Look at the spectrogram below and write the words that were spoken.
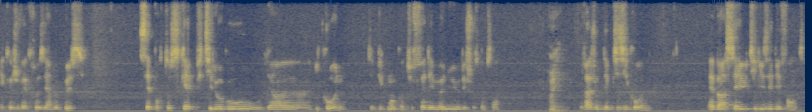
et que je vais creuser un peu plus. C'est pour tout ce qui est petit logo ou bien euh, icônes. Typiquement, quand tu fais des menus ou des choses comme ça, Oui. tu rajoutes des petits icônes. Et ben, c'est utiliser des fentes.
